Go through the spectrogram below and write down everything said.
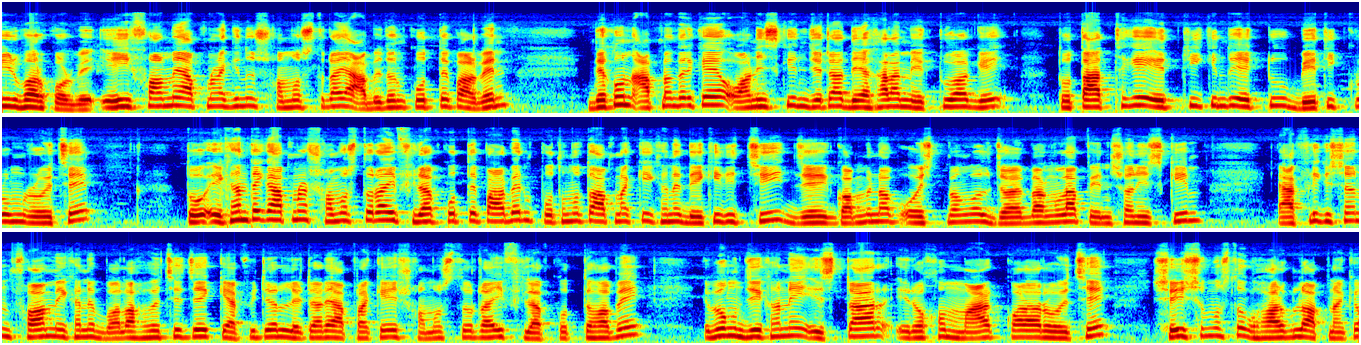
নির্ভর করবে। এই ফর্মে আপনারা কিন্তু সমস্তটাই আবেদন করতে পারবেন। দেখুন, আপনাদেরকে অন স্ক্রিন যেটা দেখালাম একটু আগে, তো তার থেকে এটি কিন্তু একটু ব্যতিক্রম রয়েছে। তো এখান থেকে আপনার সমস্তটাই ফিল আপ করতে পারবেন। প্রথমত আপনাকে এখানে দেখিয়ে দিচ্ছি যে government of West Bengal Joy Bangla pension scheme application form এখানে বলা হয়েছে যে ক্যাপিটাল লেটারে আপনাকে সমস্তটাই ফিল করতে হবে এবং যেখানে স্টার এরকম মার্ক করা রয়েছে, সেই সমস্ত ঘরগুলো আপনাকে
